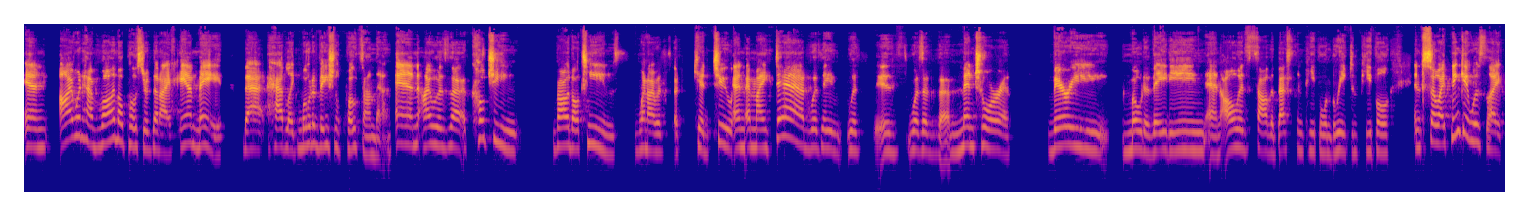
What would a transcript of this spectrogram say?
And I would have volleyball posters that I handmade that had like motivational quotes on them. And I was uh, coaching volleyball teams when I was a kid too. And and my dad was a was is was a, mentor and very motivating and always saw the best in people and believed in people. And so I think it was like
